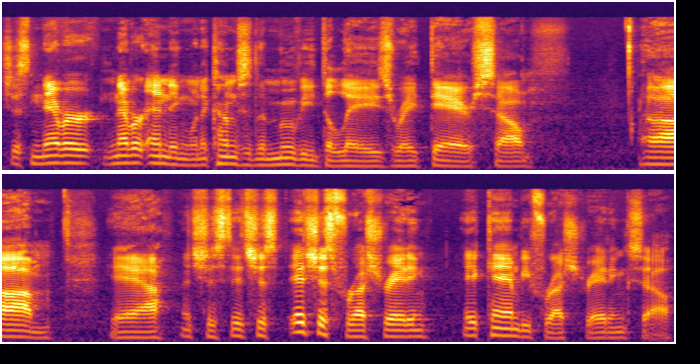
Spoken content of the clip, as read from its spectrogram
just never, never ending when it comes to the movie delays right there. So, um, yeah, it's just, it's just, it's just frustrating. It can be frustrating. So,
